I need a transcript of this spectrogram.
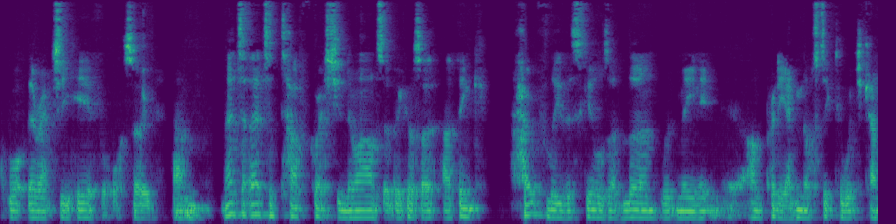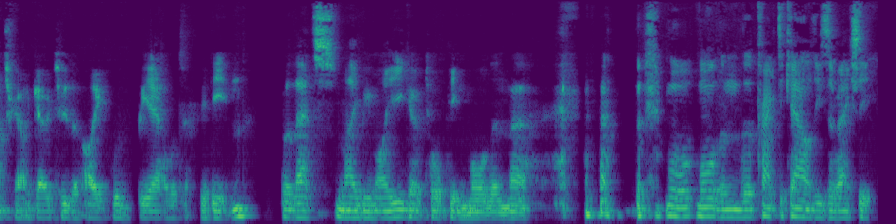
what they're actually here for. So um, that's a, that's a tough question to answer because I, I think hopefully the skills I've learned would mean it, I'm pretty agnostic to which country I go to that I would be able to fit in. But that's maybe my ego talking more than the, uh, more more than the practicalities of actually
